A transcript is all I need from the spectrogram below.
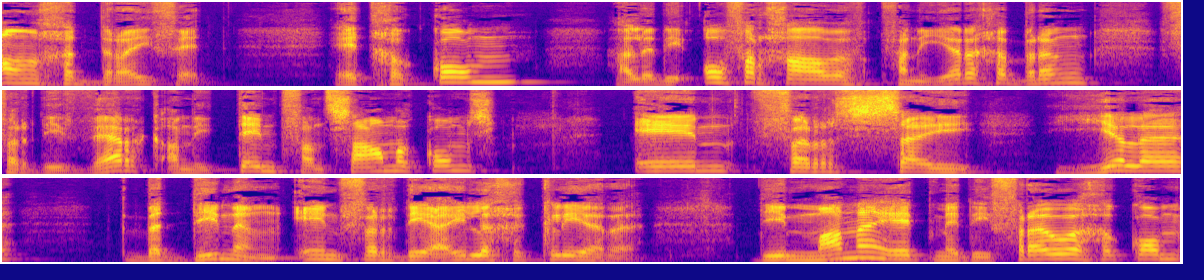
aangedryf het het gekom hulle die offergawe van die Here gebring vir die werk aan die tent van samekoms en vir sy hele bediening en vir die heilige klere. Die manne het met die vroue gekom,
